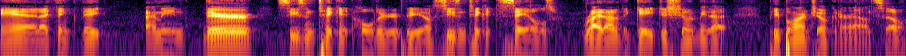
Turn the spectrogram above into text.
and I think they, I mean, their season ticket holder, you know, season ticket sales right out of the gate just showed me that people aren't joking around. So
